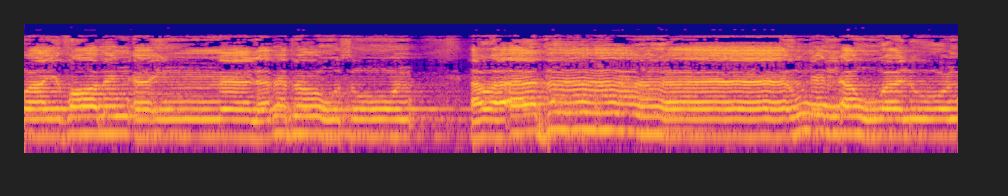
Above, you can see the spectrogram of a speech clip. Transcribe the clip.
وعظاما أئنا لمبعوثون. أو آباؤنا الأولون.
